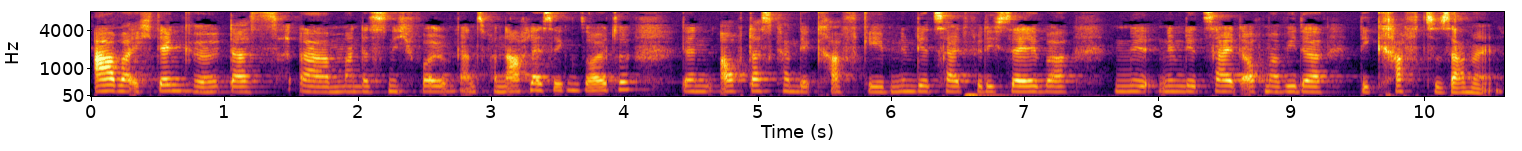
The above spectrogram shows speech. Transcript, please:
Aber ich denke, dass äh, man das nicht voll und ganz vernachlässigen sollte, denn auch das kann dir Kraft geben. Nimm dir Zeit für dich selber, nimm dir Zeit auch mal wieder die Kraft zu sammeln.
